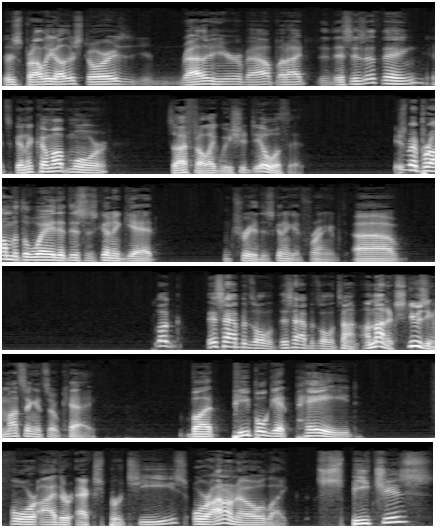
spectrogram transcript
there's probably other stories you'd rather hear about, but I, this is a thing. It's going to come up more. So I felt like we should deal with it. Here's my problem with the way that this is going to get tree that's going to get framed. Uh, look, this happens all this happens all the time. I'm not excusing. I'm not saying it's okay, but people get paid for either expertise or I don't know, like speeches.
